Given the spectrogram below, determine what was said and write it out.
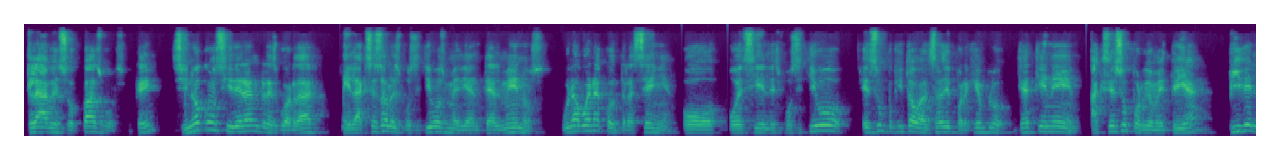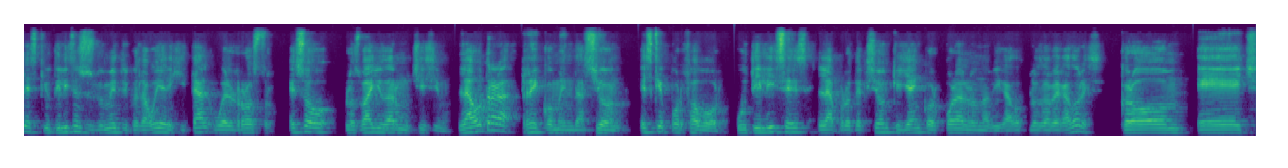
claves o passwords, ¿ok? Si no consideran resguardar el acceso a los dispositivos mediante al menos una buena contraseña o, o si el dispositivo es un poquito avanzado y, por ejemplo, ya tiene acceso por biometría, pídeles que utilicen sus biométricos, la huella digital o el rostro. Eso los va a ayudar muchísimo. La otra recomendación es que por favor utilices la protección que ya incorporan los, navegadores. Chrome, Edge,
